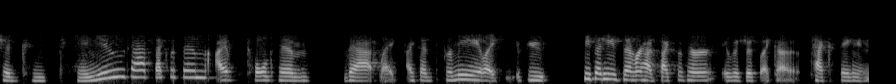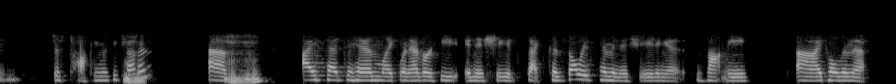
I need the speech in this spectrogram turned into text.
should continue to have sex with him. I've told him that, like I said, for me, like if you, he said he's never had sex with her. It was just like a texting and just talking with each Mhm. other. Um, Mhm. I said to him, like, whenever he initiates sex, because it's always him initiating it, it's not me. Uh, I told him that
